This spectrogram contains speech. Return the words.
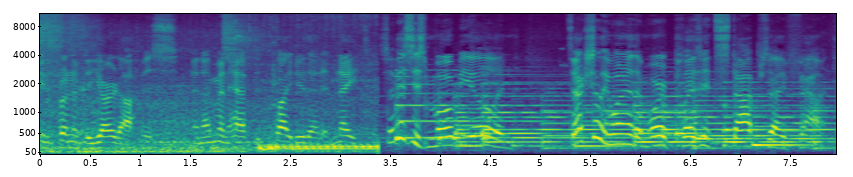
in front of the yard office. And I'm gonna have to probably do that at night. So this is Mobile and it's actually one of the more pleasant stops I've found.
